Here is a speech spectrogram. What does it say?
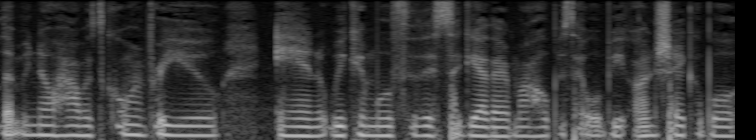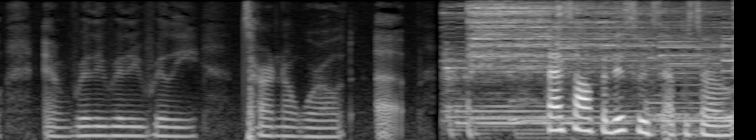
Let me know how it's going for you, and we can move through this together. My hope is that we'll be unshakable and really, really, really turn the world up. That's all for this week's episode.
